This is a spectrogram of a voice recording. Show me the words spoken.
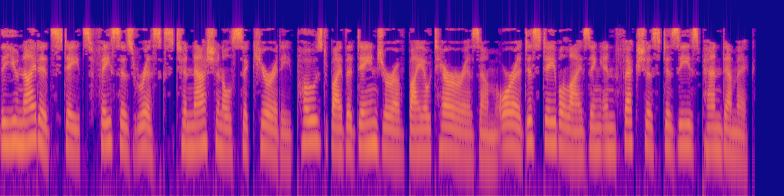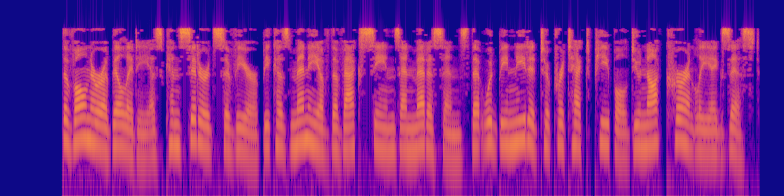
The United States faces risks to national security posed by the danger of bioterrorism or a destabilizing infectious disease pandemic. The vulnerability is considered severe because many of the vaccines and medicines that would be needed to protect people do not currently exist.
